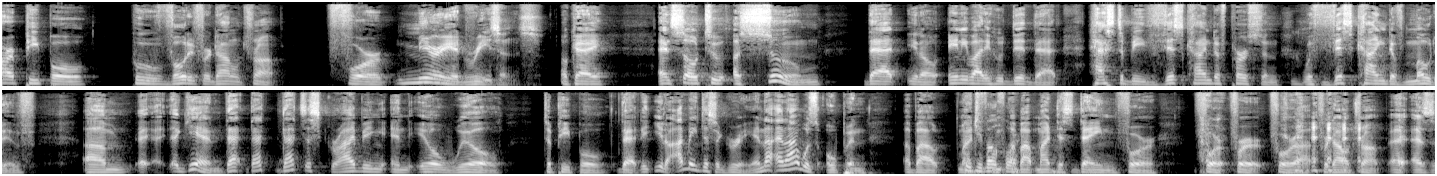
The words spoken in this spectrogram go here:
are people who voted for Donald Trump for myriad reasons. Okay, and so to assume that you know anybody who did that has to be this kind of person with this kind of motive. Um, again, that that that's ascribing an ill will to people that you know I may disagree, and I, and I was open about my you vote for? about my disdain for for for for uh, for Donald Trump as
